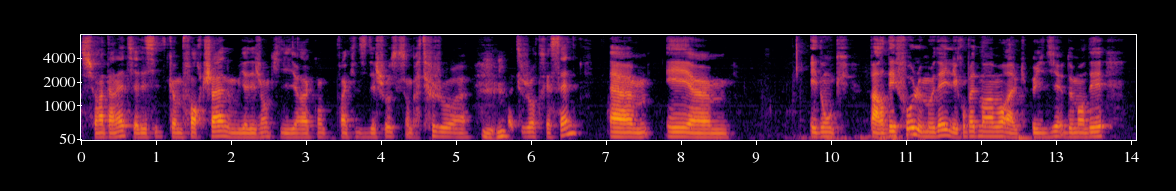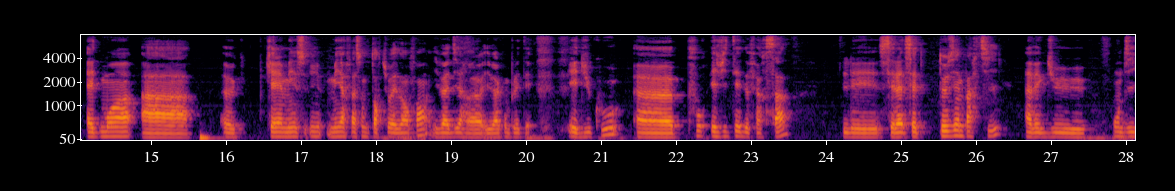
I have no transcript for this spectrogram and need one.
Sur Internet, il y a des sites comme 4chan où il y a des gens qui racontent, enfin, qui disent des choses qui sont pas toujours, euh, mm-hmm. pas toujours très saines. Euh, et, euh, et donc, par défaut, le modèle, il est complètement amoral. Tu peux lui dire, demander, aide-moi à quelle est la meilleure façon de torturer les enfants, il va dire, euh, il va compléter. Et du coup, euh, pour éviter de faire ça, les, c'est cette deuxième partie avec du, on dit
